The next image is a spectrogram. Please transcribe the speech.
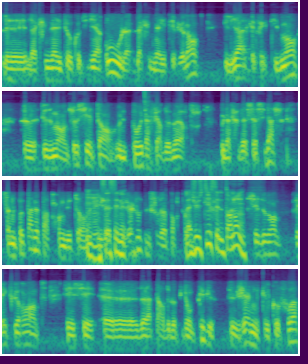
les, la criminalité au quotidien ou la, la criminalité violente, il y a effectivement euh, des demandes. Ceci étant, une, pour une affaire de meurtre, une affaire d'assassinat, ça ne peut pas ne pas prendre du temps. Mmh, J'ajoute une chose importante. La justice, c'est le temps long. Ces demandes récurrentes, et c'est euh, de la part de l'opinion publique, gênent quelquefois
